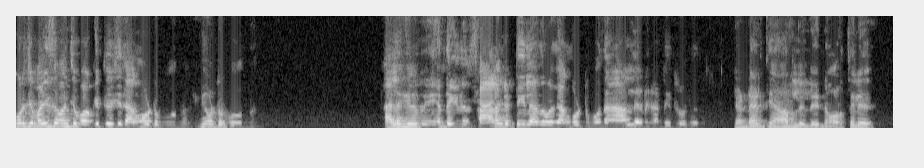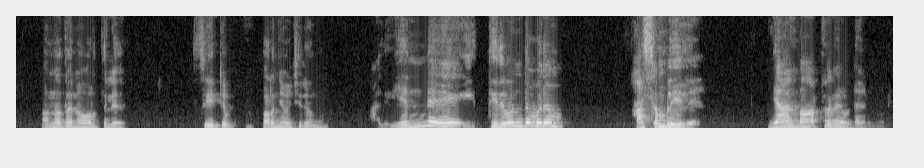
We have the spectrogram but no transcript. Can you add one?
കുറച്ച് പൈസ വാങ്ങിച്ച് പോക്കറ്റ് വെച്ചിട്ട് അങ്ങോട്ട് പോകുന്നു ഇങ്ങോട്ട് പോകുന്നു. അല്ലെങ്കിൽ എന്തെങ്കിലും സാധനം കിട്ടിയില്ല എന്ന് പറഞ്ഞ് അങ്ങോട്ട് പോകുന്ന ആളിലാണ് കണ്ടിട്ടുള്ളത്. രണ്ടായിരത്തി ആറിലല്ലേ നോർത്തിൽ അന്നത്തെ നോർത്തിൽ സീറ്റ് പറഞ്ഞു വെച്ചിരുന്നു. എന്നെ ഈ തിരുവനന്തപുരം അസംബ്ലിയിൽ ഞാൻ മാത്രമേ ഉണ്ടായിരുന്നുള്ളൂ.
